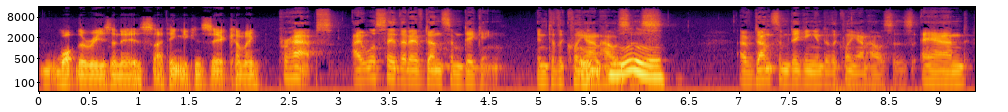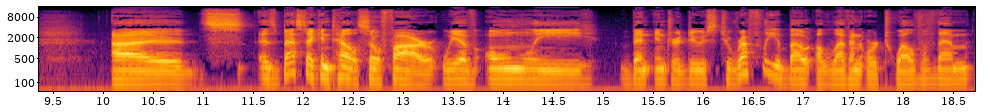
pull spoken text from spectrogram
what the reason is. I think you can see it coming. Perhaps I will say that I've done some digging into the Klingon Ooh. houses. I've done some digging into the Klingon houses, and uh, as best I can tell so far, we have only been introduced to roughly about eleven or twelve of them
